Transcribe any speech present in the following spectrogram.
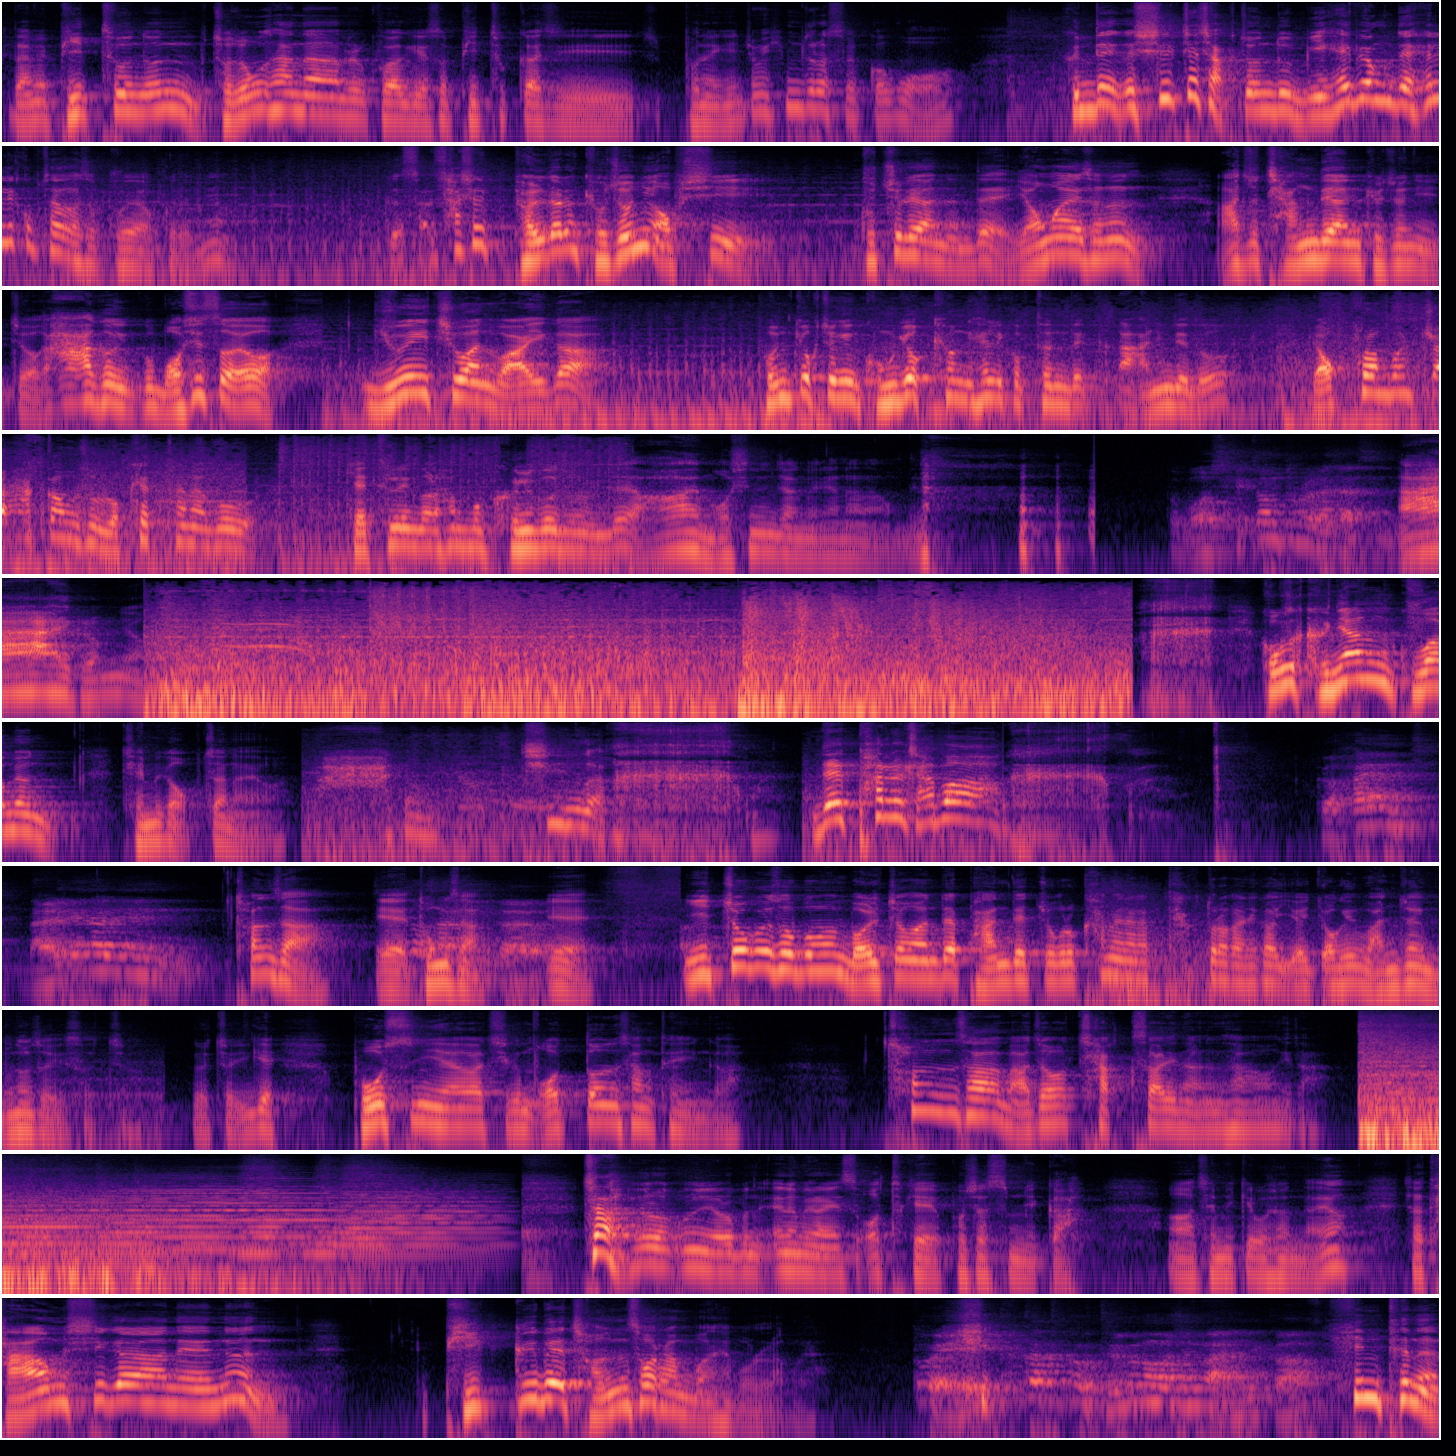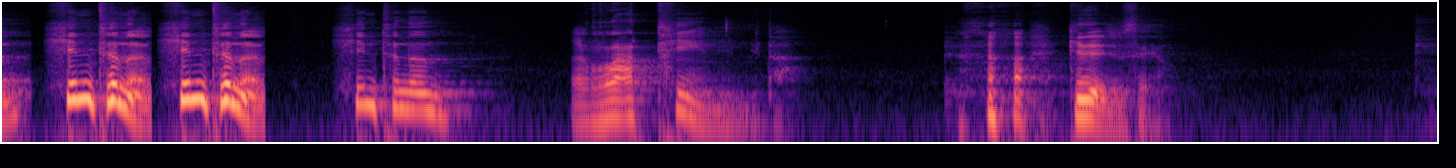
그 다음에 B2는 조종사 하나를 구하기 위해서 B2까지 보내기 좀 힘들었을 거고. 근데 그 실제 작전도 미 해병대 헬리콥터가 가서 구해왔거든요. 그 사- 사실 별다른 교전이 없이 구출해왔는데 영화에서는 아주 장대한 교전이 있죠. 아, 그, 그 멋있어요. UH-1Y가 본격적인 공격형 헬리콥터인데 아닌데도 옆으로 한번 쫙 가면서 로켓 탄하고 게틀링 걸 한번 긁어주는데 아 멋있는 장면이 하나 나옵니다. 또 멋있게 점프를 하지 않습니까? 아 그럼요. 아, 거기서 그냥 구하면 재미가 없잖아요. 아 그럼 친구가 아, 내 팔을 잡아. 그 하얀 날개 달린 천사, 예, 동사, 천사상인가요? 예. 이쪽에서 보면 멀쩡한데 반대쪽으로 카메라가 탁 돌아가니까 여- 여기는 완전히 무너져 있었죠. 그렇죠. 이게 보스니아가 지금 어떤 상태인가? 천사마저 작살이 나는 상황이다. 자, 여러분, 오늘 여러분 에너미 라인스 어떻게 보셨습니까? 어, 재밌게 보셨나요? 자, 다음 시간에는 B급의 전설 한번 해보려고요. 또 A급 같은 거 들고 나오시는 거 아닙니까? 힌트는 힌트는 힌트는 힌트는 라틴입니다. 기대해 주세요.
